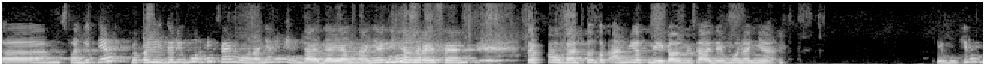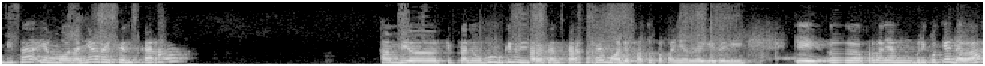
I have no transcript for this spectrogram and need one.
um, selanjutnya Bapak dan Ibu nih saya mau nanya nih nggak ada yang nanya nih yang resen saya mau bantu untuk unmute nih kalau misalnya ada yang mau nanya Oke, mungkin bisa yang mau nanya resen sekarang sambil kita nunggu mungkin bisa resen sekarang saya mau ada satu pertanyaan lagi sini oke uh, pertanyaan berikutnya adalah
